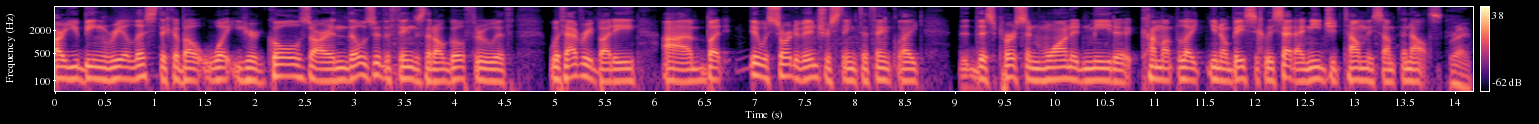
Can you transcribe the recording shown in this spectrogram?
are you being realistic about what your goals are? And those are the things that I'll go through with with everybody. Uh, but it was sort of interesting to think like this person wanted me to come up like, you know, basically said, I need you to tell me something else. Right.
